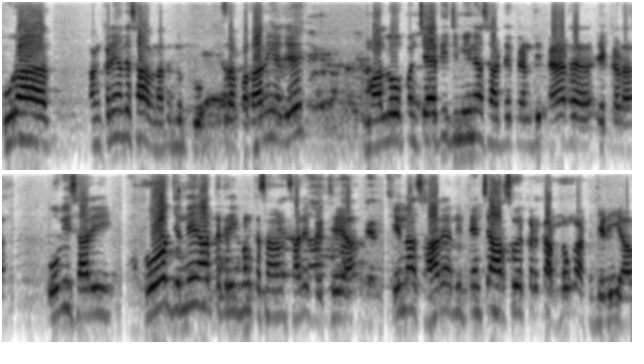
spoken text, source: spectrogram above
ਪੂਰਾ ਅੰਕੜਿਆਂ ਦੇ ਹਿਸਾਬ ਨਾਲ ਤੈਨੂੰ ਪੂਰਾ ਪਤਾ ਨਹੀਂ ਅਜੇ। ਮੰਨ ਲਓ ਪੰਚਾਇਤੀ ਜ਼ਮੀਨ ਆ ਸਾਡੇ ਪਿੰਡ ਦੀ 65 ਏਕੜ ਆ, ਉਹ ਵੀ ਸਾਰੀ, ਹੋਰ ਜਿੰਨੇ ਆ ਤਕਰੀਬਨ ਕਿਸਾਨ ਸਾਰੇ ਬੈਠੇ ਆ, ਇਹਨਾਂ ਸਾਰਿਆਂ ਦੀ 3-400 ਏਕੜ ਘੱਟ ਤੋਂ ਘੱਟ ਜਿਹੜੀ ਆ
